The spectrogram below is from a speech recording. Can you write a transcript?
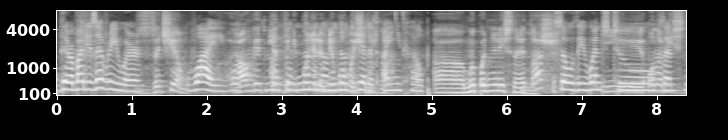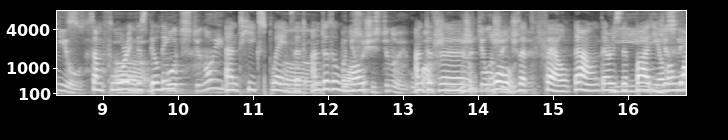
There are bodies everywhere. зачем? Why? А он говорит, нет, And вы he не said, no, поняли, no, no, мне you don't помощь get it. нужна. I need help. А, Мы поднялись на этаж, So they went и to он that, объяснил, some floor in this а, building, под стеной, and he explained that а, under the под wall, несущей стеной, under упавшей, лежит the тело wall женщины. that fell down, there is the И body of a если его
